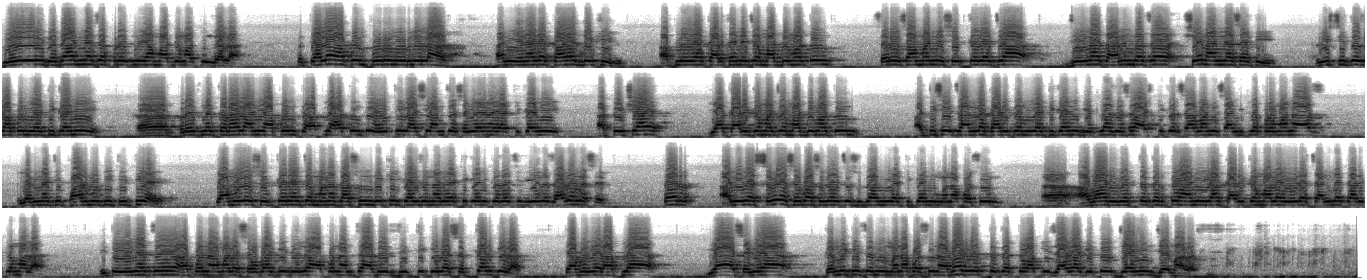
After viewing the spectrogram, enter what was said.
वेळोवेळी गदा आणण्याचा प्रयत्न या माध्यमातून झाला. पण त्याला आपण पुरून उरलेला आहात. आणि येणाऱ्या काळात देखील आपल्या या कारखान्याच्या माध्यमातून सर्वसामान्य शेतकऱ्याच्या जीवनात आनंदाचा क्षण आणण्यासाठी निश्चितच आपण या ठिकाणी प्रयत्न कराल आणि आपण आपल्या हातून ते होतील अशी आमच्या सगळ्यांना या ठिकाणी अपेक्षा आहे. या कार्यक्रमाच्या माध्यमातून अतिशय चांगला कार्यक्रम या ठिकाणी घेतला. जसं आष्टीकर साहेबांनी सांगितल्याप्रमाणे आज लग्नाची फार मोठी तिथी आहे. त्यामुळे शेतकऱ्यांच्या मनात असून देखील काही जणांना या ठिकाणी कदाचित येणं झालं नसेल तर आलेल्या सगळ्या सभासदांचं सुद्धा मी या ठिकाणी मनापासून आभार व्यक्त करतो आणि या कार्यक्रमाला एवढ्या चांगल्या कार्यक्रमाला इथे येण्याचं आपण आम्हाला सौभाग्य दिलं आपण आमचा आदरातिथ्य केला सत्कार केला. त्याबद्दल आपल्या या सगळ्या कमिटीचं मी मनापासून आभार व्यक्त करतो. आपली जागा घेतो. जय हिंद जय महाराष्ट्र.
